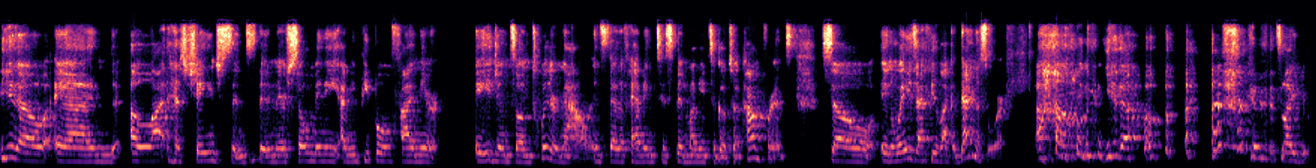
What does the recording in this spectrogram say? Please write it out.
you know, and a lot has changed since then. There's so many, I mean, people find their agents on Twitter now instead of having to spend money to go to a conference. So, in ways, I feel like a dinosaur, um, you know. Because it's like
